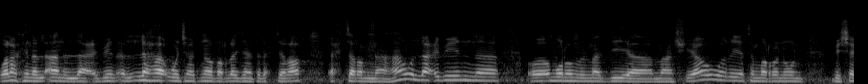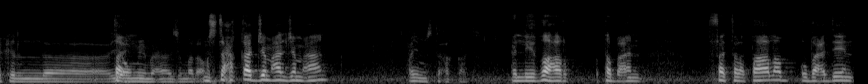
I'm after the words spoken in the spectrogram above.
ولكن الآن اللاعبين لها وجهة نظر لجنة الاحتراف احترمناها واللاعبين آه، أمورهم المادية ماشية ويتمرنون بشكل آه، طيب. يومي مع زملائهم. مستحقات جمعان الجمعان؟ أي مستحقات. اللي ظهر طبعا فترة طالب وبعدين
